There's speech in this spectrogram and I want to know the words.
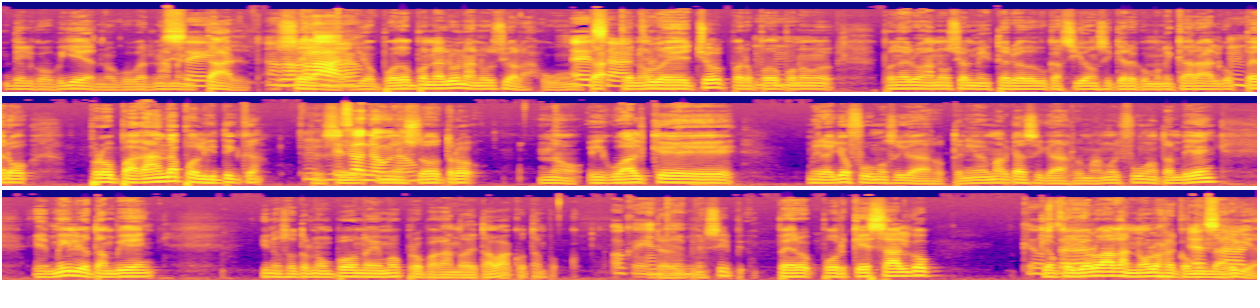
del gobierno, gubernamental. Sí. O Ajá. sea, Claro. yo puedo ponerle un anuncio a la Junta, que no lo he hecho, pero puedo poner, poner un anuncio al Ministerio de Educación si quiere comunicar algo, pero propaganda política, no, no. nosotros no. Igual que, mira, yo fumo cigarros, tenía mi marca de cigarros, Manuel fuma también, Emilio también, y nosotros no ponemos propaganda de tabaco tampoco, Ok, desde el principio. Pero porque es algo que aunque usted- yo lo haga, no lo recomendaría.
